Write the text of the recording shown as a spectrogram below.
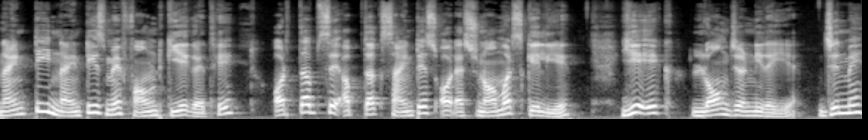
nineties में फाउंड किए गए थे, और तब से अब तक साइंटिस्ट और एस्ट्रोनॉमर्स के लिए ये एक लॉन्ग जर्नी रही है, जिनमें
